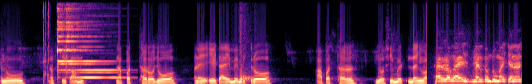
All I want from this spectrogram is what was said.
એનું નકશીકામના પથ્થરો જુઓ. અને એ ટાઈમે મિત્રો આ પથ્થર જો સિમેન્ટ નહીં hello guys welcome to my channel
